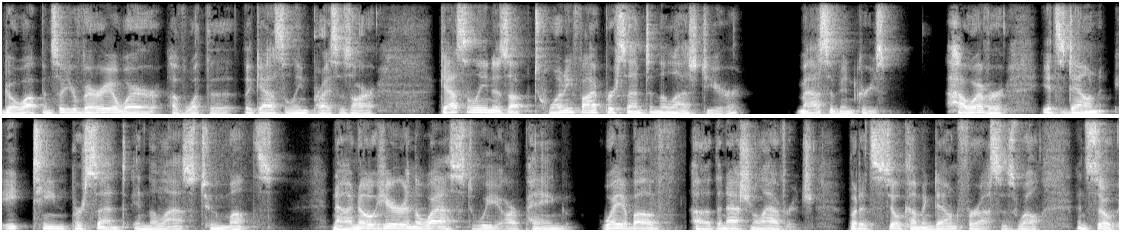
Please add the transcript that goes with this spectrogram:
go up. And so you're very aware of what the, the gasoline prices are. Gasoline is up 25% in the last year, massive increase However, it's down 18% in the last two months. Now, I know here in the West, we are paying way above uh, the national average, but it's still coming down for us as well. And so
